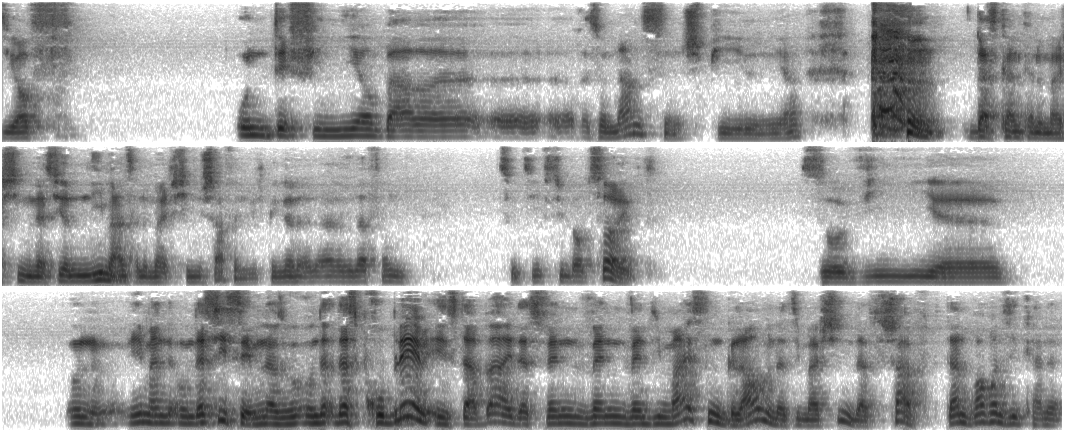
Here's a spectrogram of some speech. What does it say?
die auf undefinierbare äh, Resonanzen spielen. Ja, das kann keine Maschine, das wird niemals eine Maschine schaffen. Ich bin also davon zutiefst überzeugt. So wie äh, und, ich meine, und das ist eben, also, und das Problem ist dabei, dass wenn, wenn, wenn die meisten glauben, dass die Maschine das schafft, dann brauchen sie keine,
